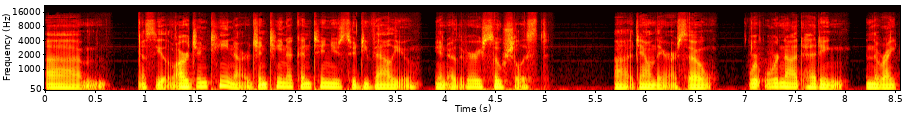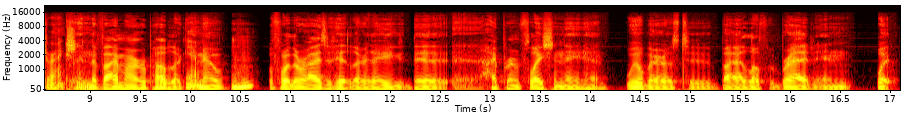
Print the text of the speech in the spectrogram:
Um, let's see, Argentina. Argentina continues to devalue. You know, they're very socialist uh, down there. So we're, we're not heading in the right direction. in the Weimar Republic, Yeah. you know, Mhm. before the rise of Hitler, they the hyperinflation they had wheelbarrows to buy a loaf of bread, and what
